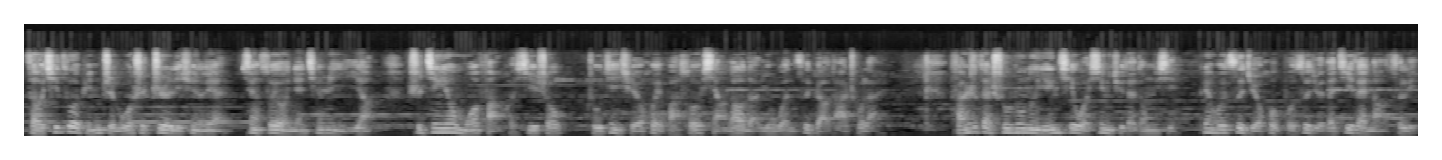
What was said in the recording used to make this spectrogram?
早期作品只不过是智力训练，像所有年轻人一样，是经由模仿和吸收，逐渐学会把所有想到的用文字表达出来。凡是在书中能引起我兴趣的东西，便会自觉或不自觉地记在脑子里，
